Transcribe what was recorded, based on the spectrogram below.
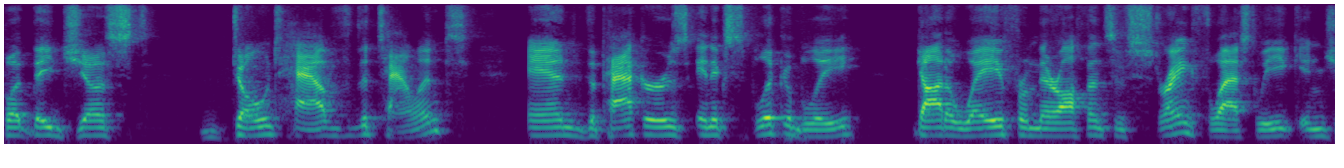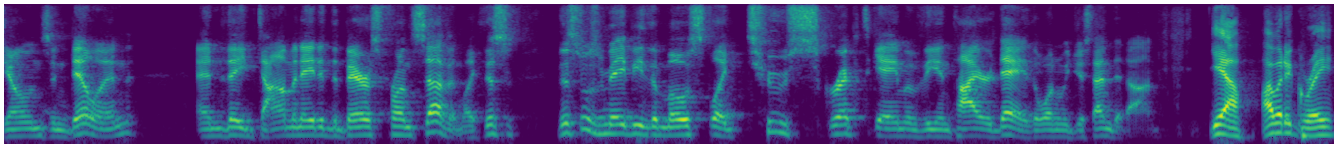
but they just don't have the talent. And the Packers inexplicably got away from their offensive strength last week in Jones and Dillon, and they dominated the Bears front seven. Like this, this was maybe the most like two script game of the entire day, the one we just ended on. Yeah, I would agree.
